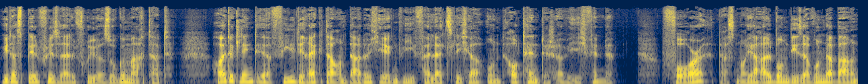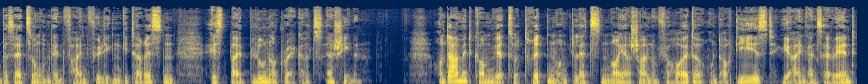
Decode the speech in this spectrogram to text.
wie das Bill Frisell früher so gemacht hat. Heute klingt er viel direkter und dadurch irgendwie verletzlicher und authentischer, wie ich finde. Four, das neue Album dieser wunderbaren Besetzung um den feinfühligen Gitarristen, ist bei Blue Note Records erschienen. Und damit kommen wir zur dritten und letzten Neuerscheinung für heute, und auch die ist, wie eingangs erwähnt,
